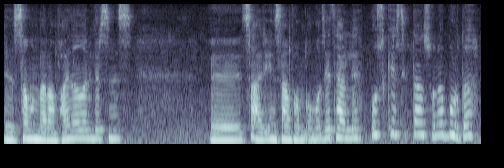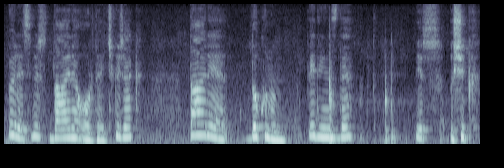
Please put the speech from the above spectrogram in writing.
e, summonlardan faydalanabilirsiniz. E, sadece insan formunda olmaz yeterli. Boss'u kestikten sonra burada böylesi bir daire ortaya çıkacak. Daireye dokunun dediğinizde bir ışık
